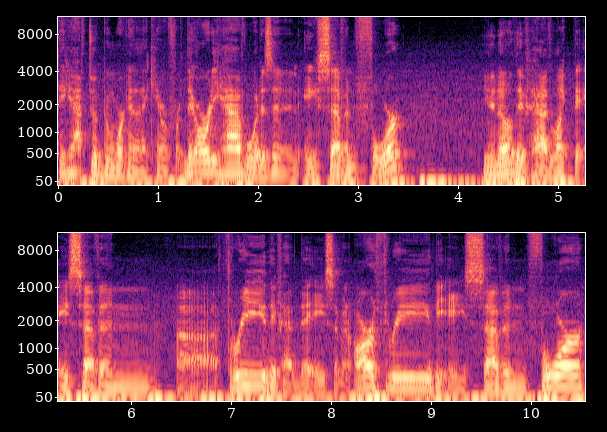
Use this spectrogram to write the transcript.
they have to have been working on that camera for they already have what is it an A7 IV you know, they've had like the A7 uh, 3, they've had the A7R3, the A7 4,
